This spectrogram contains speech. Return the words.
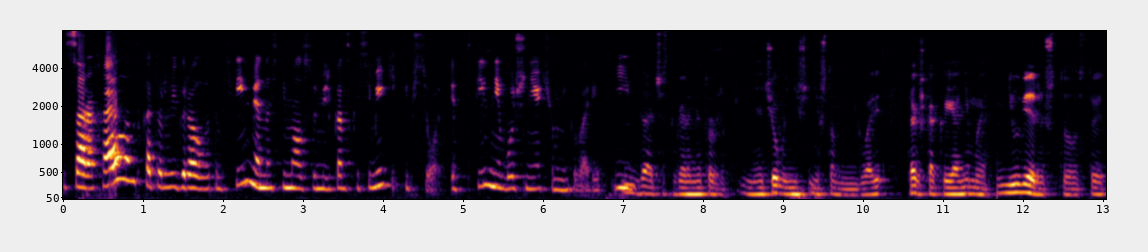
Сара Хайланд, которая играла в этом фильме, она снималась в «Американской семейке», и все. Этот фильм мне больше ни о чем не говорит. И... Да, честно говоря, мне тоже ни о чем и ни, ничто мне не говорит. Так же, как и аниме. Не уверен, что стоит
